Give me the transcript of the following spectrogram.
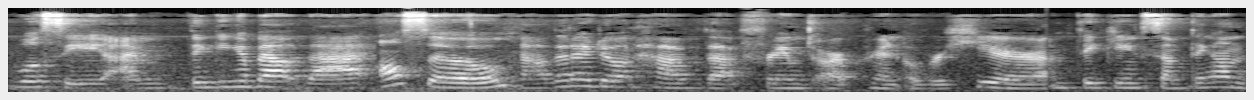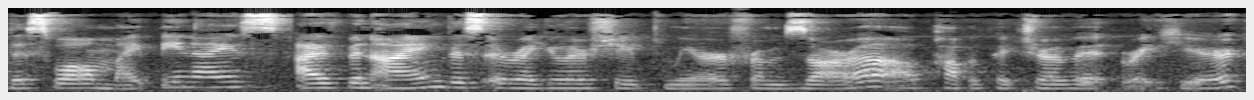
we'll see. I'm thinking about that. Also, now that I don't have that framed art print over here, I'm thinking something on this wall might be nice. I've been eyeing this irregular shaped mirror from Zara. I'll pop a picture of it right here,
